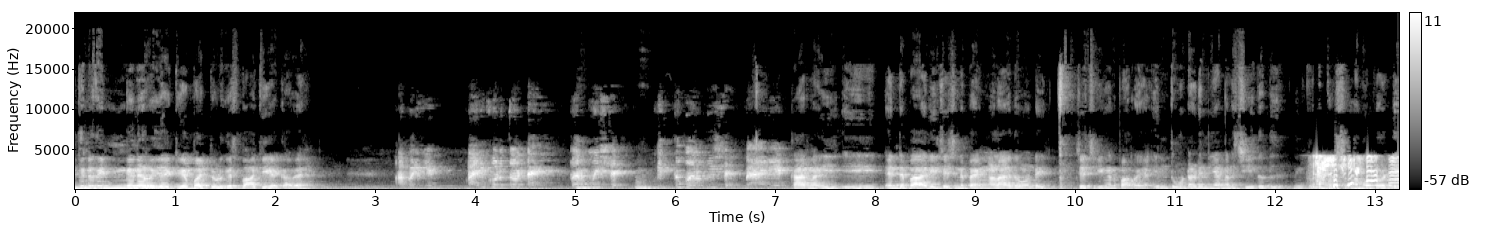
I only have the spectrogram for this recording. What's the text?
ഇതിനത് ഇങ്ങനെ റിയാക്ട് ചെയ്യാൻ പറ്റുള്ളൂ ഗസ് ബാക്കി കേൾക്കാവേ. കാരണം ഈ ഈ എന്റെ ഭാര്യ ചേച്ചിന്റെ പെങ്ങളായതുകൊണ്ടേ ചേച്ചിക്ക് ഇങ്ങനെ പറയാം. എന്തുകൊണ്ടാണ് നീ അങ്ങനെ ചെയ്തത്? നിങ്ങൾക്ക്.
